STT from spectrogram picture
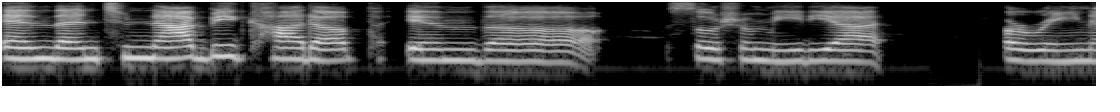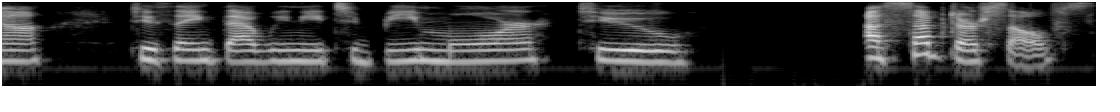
And then to not be caught up in the social media arena to think that we need to be more to accept ourselves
